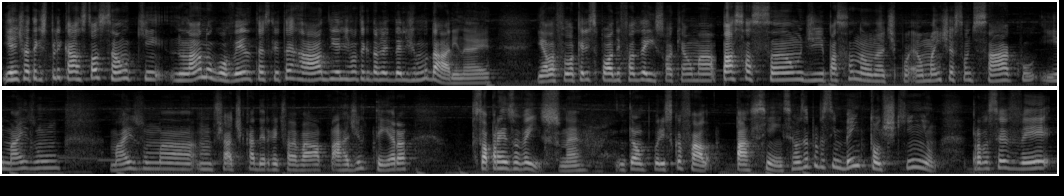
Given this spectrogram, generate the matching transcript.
e a gente vai ter que explicar a situação que lá no governo está escrito errado e eles vão ter que dar jeito deles de mudarem, né? E ela falou que eles podem fazer isso, só que é uma passação de. Passação não, né? Tipo, é uma injeção de saco e mais um. Mais uma, um chá de cadeira que a gente vai levar a tarde inteira só para resolver isso, né? Então, por isso que eu falo, paciência. É um exemplo assim, bem tosquinho, para você ver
